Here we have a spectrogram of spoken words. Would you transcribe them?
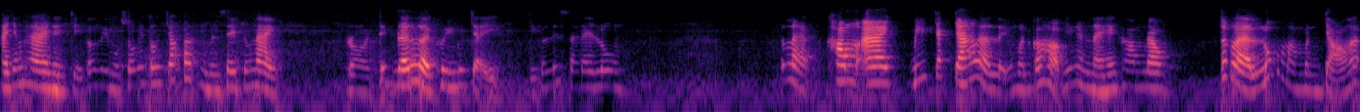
2.2 này chị có ghi một số cái tố chất đó, thì mình xem chỗ này. Rồi tiếp đến lời khuyên của chị. Chị có list ra đây luôn. Tức là không ai biết chắc chắn là liệu mình có hợp với ngành này hay không đâu tức là lúc mà mình chọn á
